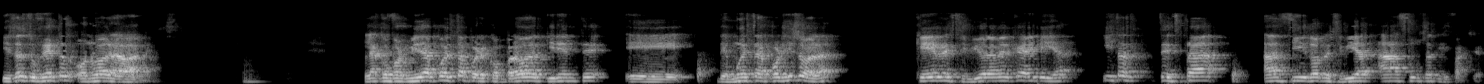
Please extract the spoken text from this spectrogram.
y están sujetos o no a gravames. La conformidad puesta por el comprador adquirente eh, demuestra por sí sola que recibió la mercadería y estas han sido recibidas a su satisfacción.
